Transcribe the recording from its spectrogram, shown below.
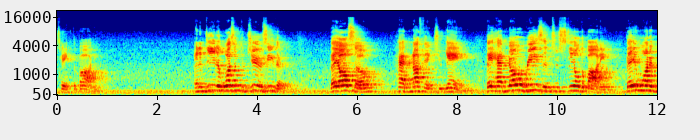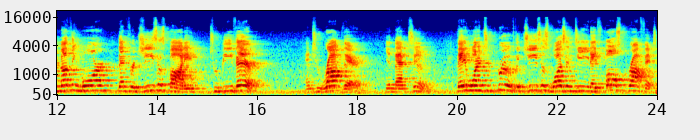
take the body. And indeed, it wasn't the Jews either. They also had nothing to gain. They had no reason to steal the body. They wanted nothing more than for Jesus' body to be there and to rot there in that tomb. They wanted to prove that Jesus was indeed a false prophet,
